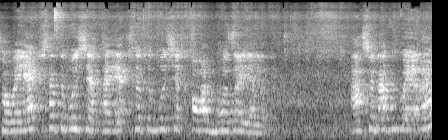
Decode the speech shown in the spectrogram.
সবাই একসাথে বসে খায়, একসাথে বসে খাওয়ার মজাই আলাদা। আসেন আপু ভাইয়ারা।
